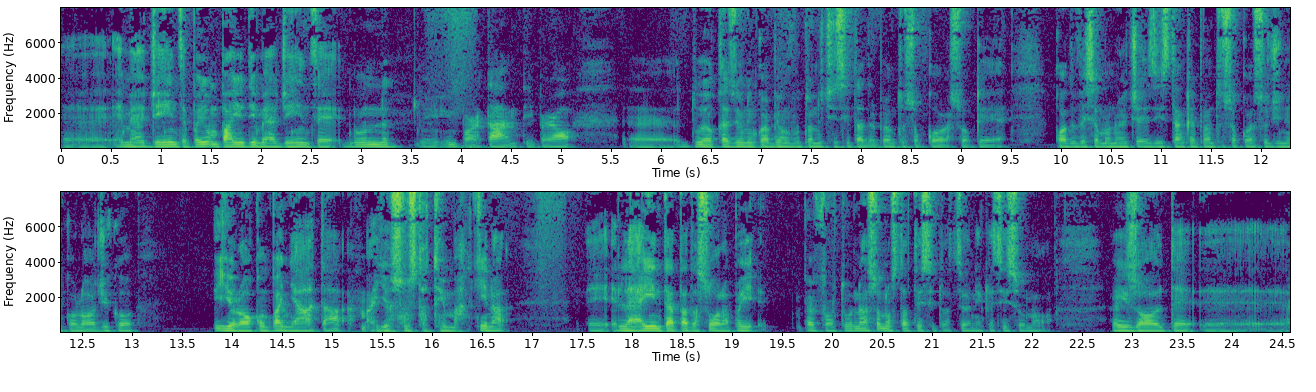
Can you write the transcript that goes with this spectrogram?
eh, emergenze, poi un paio di emergenze non importanti, però eh, due occasioni in cui abbiamo avuto necessità del pronto soccorso, che qua dove siamo noi c'è esiste anche il pronto soccorso ginecologico, io l'ho accompagnata, ma io sono stato in macchina e lei è entrata da sola, poi per fortuna sono state situazioni che si sono risolte, eh,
